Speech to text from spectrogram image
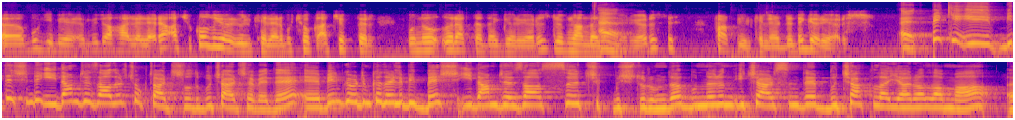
e, bu gibi müdahalelere açık oluyor ülkeler. Bu çok açıktır. Bunu Irak'ta da görüyoruz, Lübnan'da da Evet. görüyoruz, farklı ülkelerde de görüyoruz. Evet. Peki e, bir de şimdi idam cezaları çok tartışıldı bu çerçevede. E, Benim gördüğüm kadarıyla bir 5 idam cezası çıkmış durumda. Bunların içerisinde bıçakla yaralama, e,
